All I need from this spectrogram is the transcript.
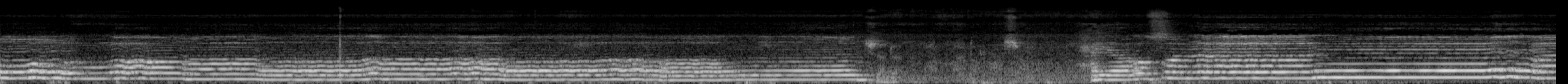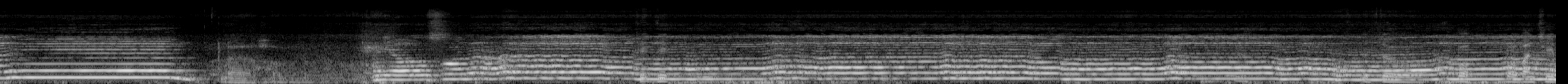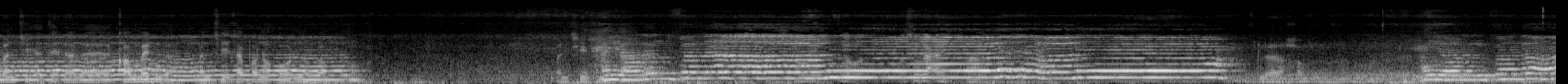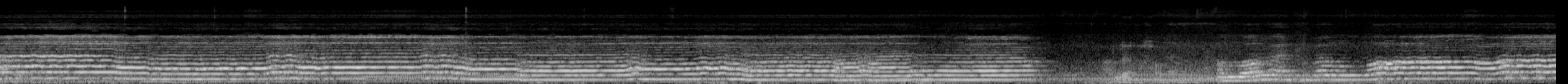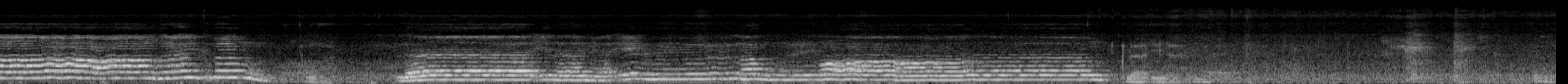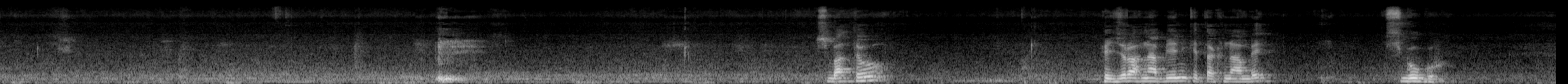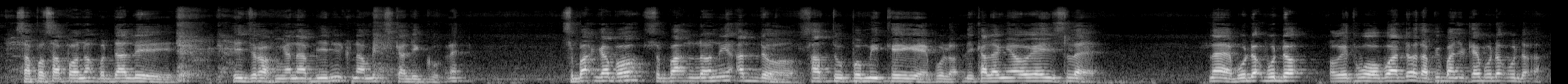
Sebab tu hijrah Nabi ni kita kena ambil seguguh. Siapa-siapa nak berdalil hijrah dengan Nabi ni kena ambil sekaligus eh. Sebab apa? Sebab lo ni ada satu pemikiran pula di kalangan orang Islam. Nah, budak-budak orang tua pun ada tapi banyak kan budak-budak.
